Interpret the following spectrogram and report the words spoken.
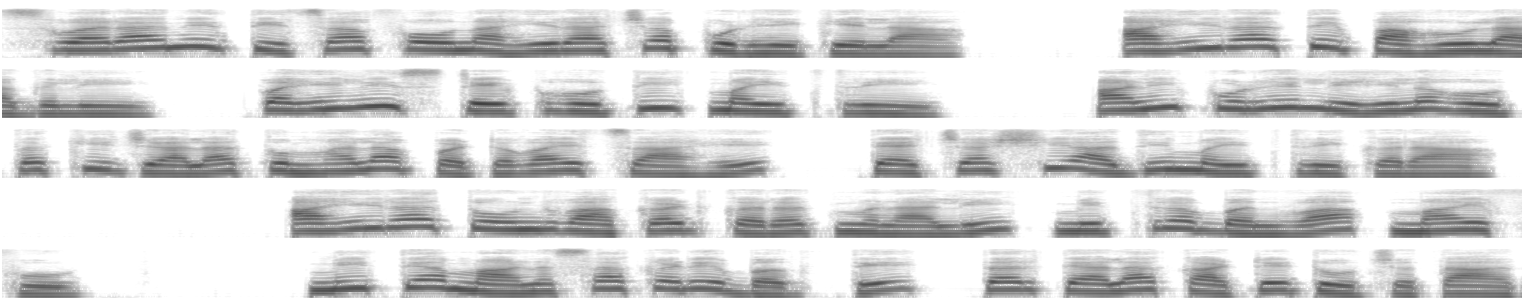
स्वराने तिचा फोन आहिराच्या पुढे केला. आहिरा ते पाहू लागली. पहिली स्टेप होती मैत्री. आणि पुढे लिहिलं होतं की ज्याला तुम्हाला पटवायचं आहे त्याच्याशी आधी मैत्री करा. आहिरा तोंड वाकड करत म्हणाली मित्र बनवा माय फूट. मी त्या माणसाकडे बघते तर त्याला काटे टोचतात.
